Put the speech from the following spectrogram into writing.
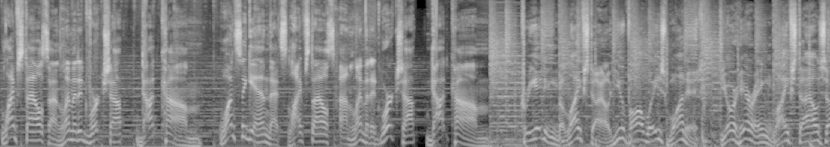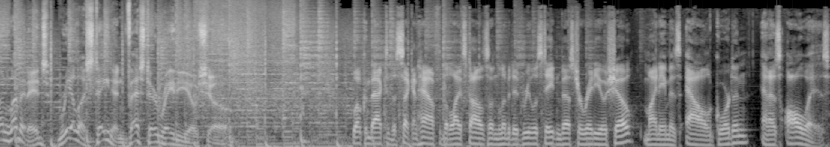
Lifestylesunlimitedworkshop.com. Once again, that's lifestylesunlimitedworkshop.com. Creating the lifestyle you've always wanted. You're hearing Lifestyles Unlimited's Real Estate Investor Radio Show. Welcome back to the second half of the Lifestyles Unlimited Real Estate Investor Radio Show. My name is Al Gordon, and as always,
